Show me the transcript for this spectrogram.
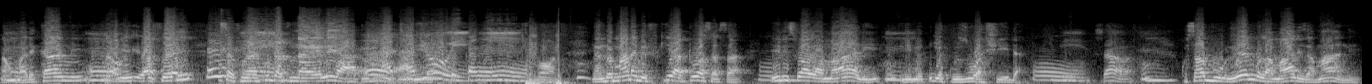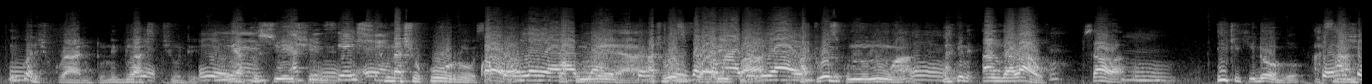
na Umarekani na alafu yaani sasa tunakuta tunaelea hatujui Na ndio maana imefikia hatua sasa mm. ili swala la mahali limekuja kuzua shida. Mm. sawa? Mm. kwa sababu lengo la mahali zamani ilikuwa ni shukrani tu ni gratitude. Yeah. ni Yeah. appreciation. Appreciation. tunashukuru sawa? kwa kumlea. Hatuwezi yayo. hatuwezi kumnunua mm. lakini angalau sawa? Hiki kidogo asante.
